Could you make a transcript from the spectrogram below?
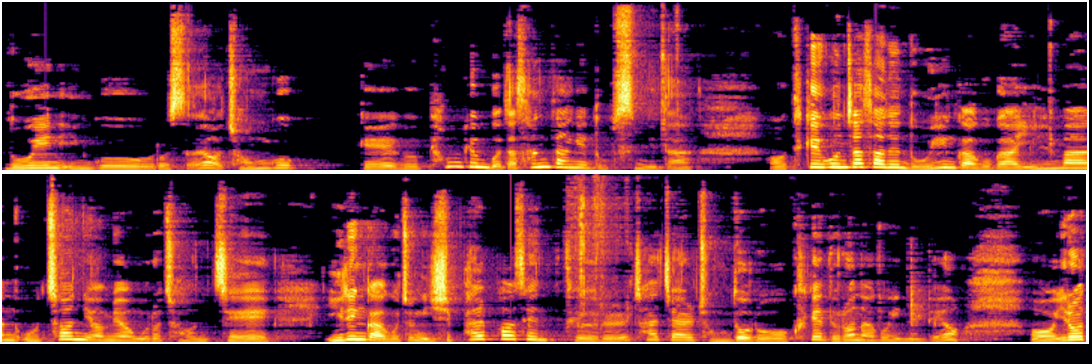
노인 인구로서요, 전국의 그 평균보다 상당히 높습니다. 어, 특히 혼자 사는 노인 가구가 1만 5천여 명으로 전체 1인 가구 중 28%를 차지할 정도로 크게 늘어나고 있는데요. 어, 이렇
